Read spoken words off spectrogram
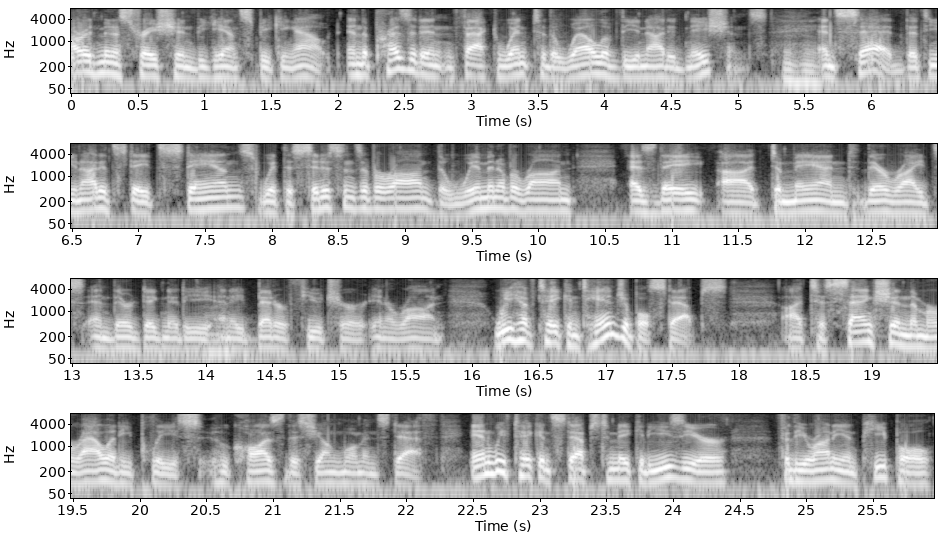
our administration began speaking out. And the president, in fact, went to the well of the United Nations mm-hmm. and said that the United States stands with the citizens of Iran, the women of Iran, as they uh, demand their rights and their dignity and a better future in Iran. We have taken tangible steps. Uh, to sanction the morality police who caused this young woman's death. And we've taken steps to make it easier for the Iranian people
